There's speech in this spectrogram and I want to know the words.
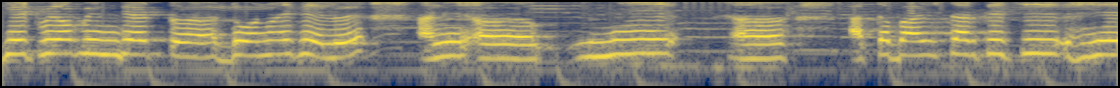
gateway of India दोन वेळ गेलो आहे आणि मी आता बावीस तारखेची हे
